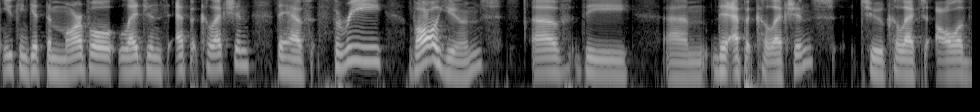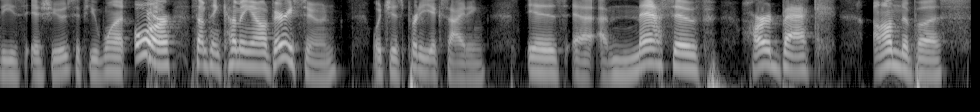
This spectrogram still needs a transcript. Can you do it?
you can get the Marvel Legends Epic Collection. They have three volumes of the um, the Epic collections to collect all of these issues if you want, or something coming out very soon, which is pretty exciting, is a, a massive hardback omnibus.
